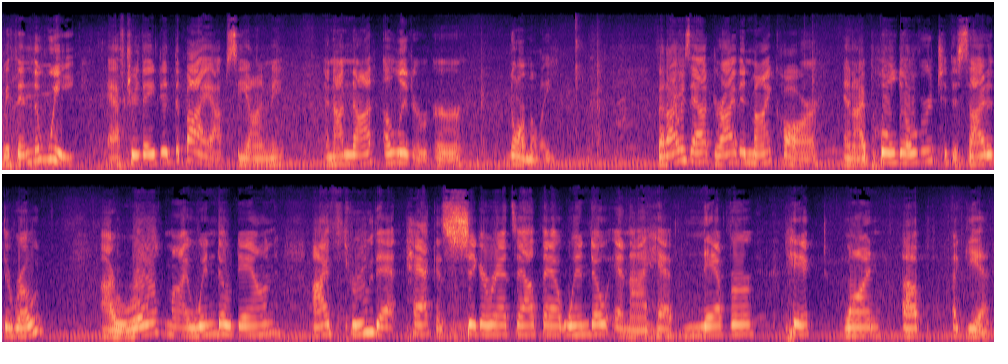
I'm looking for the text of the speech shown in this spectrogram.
Within the week after they did the biopsy on me, and I'm not a litterer normally, but I was out driving my car, and I pulled over to the side of the road, I rolled my window down. I threw that pack of cigarettes out that window, and I have never picked one up again.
